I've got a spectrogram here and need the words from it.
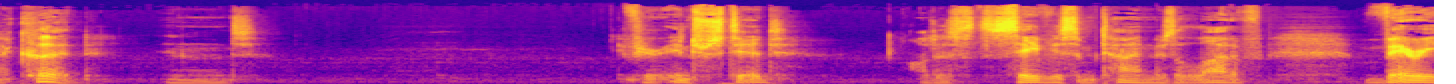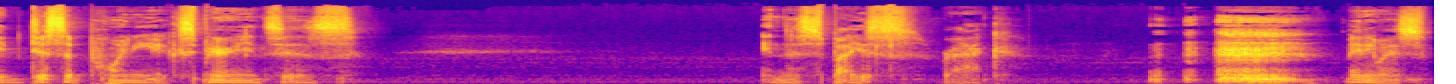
I could. And if you're interested, I'll just save you some time. There's a lot of very disappointing experiences in the spice rack. Anyways,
